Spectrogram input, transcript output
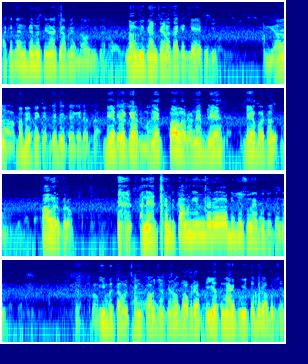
આ કેટલા વીઘાના ચણા છે આપણે? નવ વીઘાના. નવ વીઘાના ચણા છે. કેટલી આપી હતી? બબે પેકેટ બે બે પેકેટ હતા. બે પેકેટ બ્લેક પાવર અને બે બે બોટલ પાવર ગ્રો અને છંટકાવની અંદર બીજું શું આપ્યું હતું તમે? એ બતાવો છંટકાવ જે કર્યો તો આપણે પિયતમાં આપ્યું એ તો બરાબર છે.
